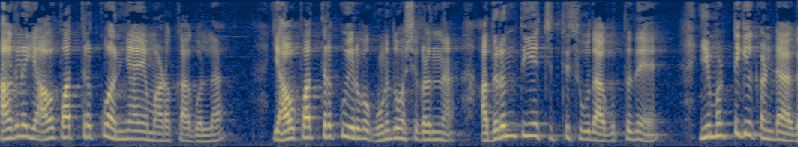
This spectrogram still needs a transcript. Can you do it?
ಆಗಲೇ ಯಾವ ಪಾತ್ರಕ್ಕೂ ಅನ್ಯಾಯ ಮಾಡೋಕ್ಕಾಗಲ್ಲ. ಯಾವ ಪಾತ್ರಕ್ಕೂ ಇರುವ ಗುಣದೋಷಗಳನ್ನು ಅದರಂತೆಯೇ ಚಿತ್ರಿಸುವುದಾಗುತ್ತದೆ. ಈ ಮಟ್ಟಿಗೆ ಕಂಡಾಗ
